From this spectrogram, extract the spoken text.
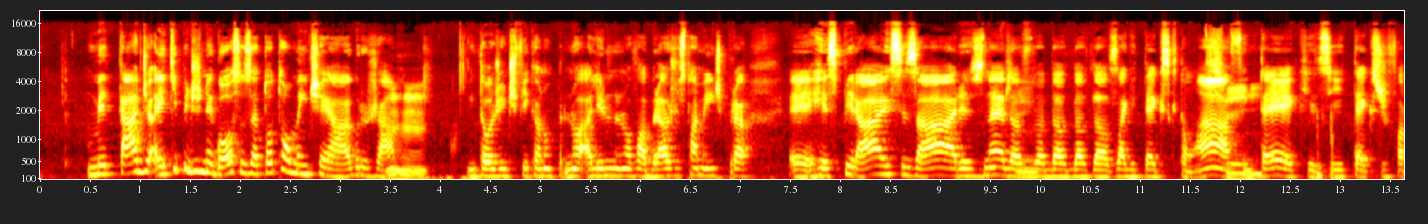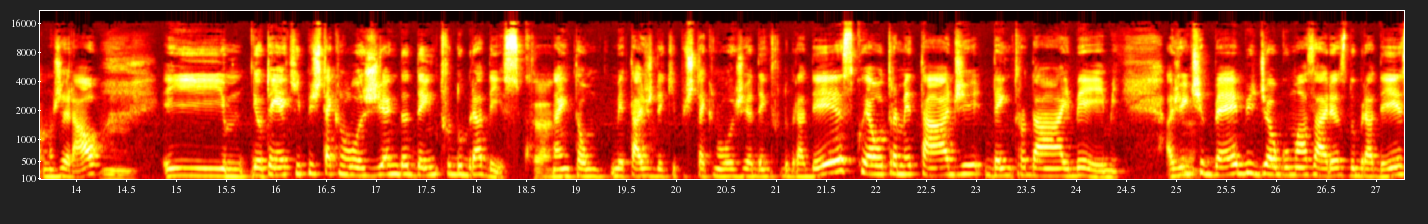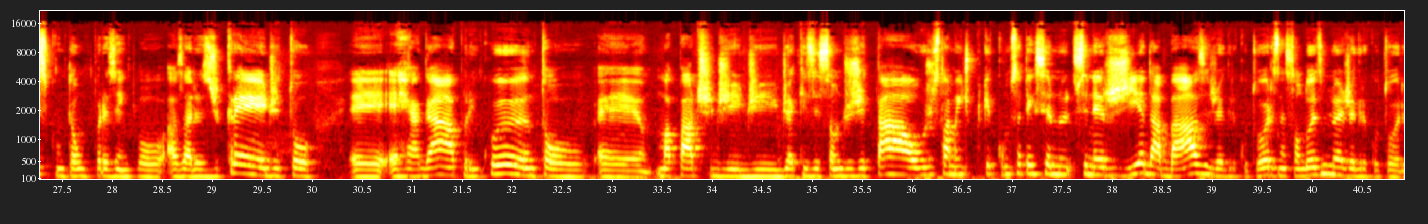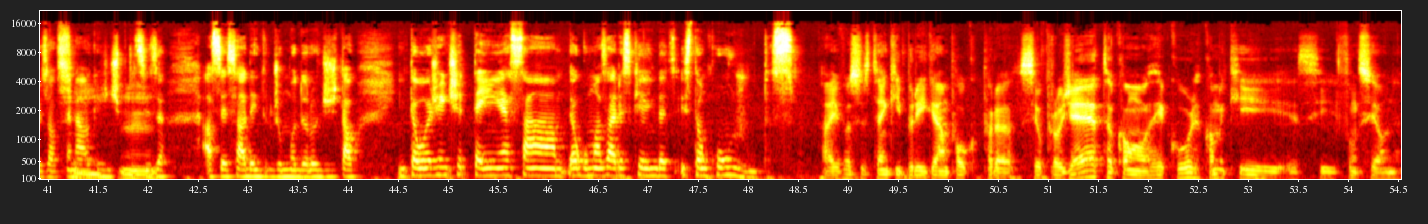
metade. A equipe de negócios é totalmente agro já. Uhum. Então a gente fica no- no- ali no Nova justamente para é, respirar esses áreas, né, das, da, da, da- das agtechs que estão lá, Sim. fintechs e techs de forma geral. Uhum. E hum, eu tenho equipe de tecnologia ainda dentro do Bradesco, Tá. né? Então, metade da equipe de tecnologia dentro do Bradesco e a outra metade dentro da IBM. A gente bebe de algumas áreas do Bradesco, então, por exemplo, as áreas de crédito, é, RH por enquanto, é, uma parte de, de, de aquisição digital, justamente porque como você tem sinergia da base de agricultores, né? São 2 milhões de agricultores ao final Sim. que a gente Uhum. precisa acessar dentro de um modelo digital. Então a gente tem essa algumas áreas que ainda estão conjuntas. Aí vocês têm que brigar um pouco para seu projeto com o recurso, como que se funciona?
